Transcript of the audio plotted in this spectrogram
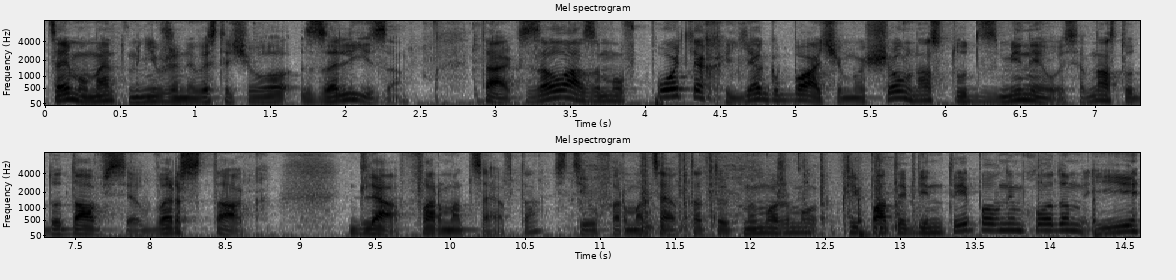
цей момент мені вже не вистачило заліза. Так, залазимо в потяг. Як бачимо, що в нас тут змінилося? В нас тут додався верстак для фармацевта, стіл фармацевта. Тут ми можемо кліпати бінти повним ходом, і,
